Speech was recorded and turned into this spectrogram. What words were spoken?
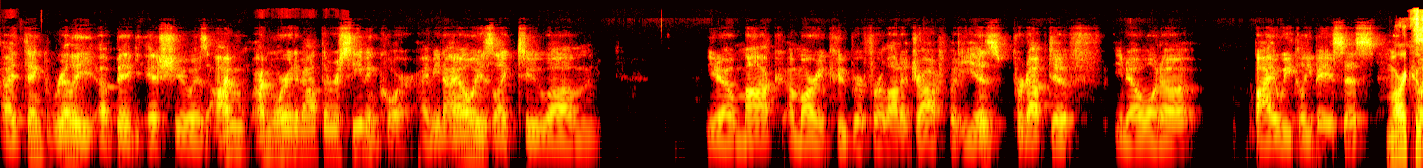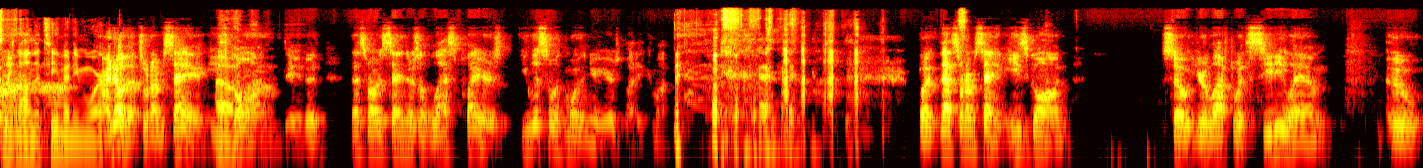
I think really a big issue is I'm I'm worried about the receiving corps. I mean, I always like to um, you know mock Amari Cooper for a lot of drops, but he is productive. You know, on a bi-weekly basis. Amari Cooper's not on the team anymore. I know that's what I'm saying. He's oh. gone, David. That's why I was saying there's a less players. You listen with more than your ears, buddy. Come on. but that's what I'm saying. He's gone. So you're left with CeeDee Lamb, who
